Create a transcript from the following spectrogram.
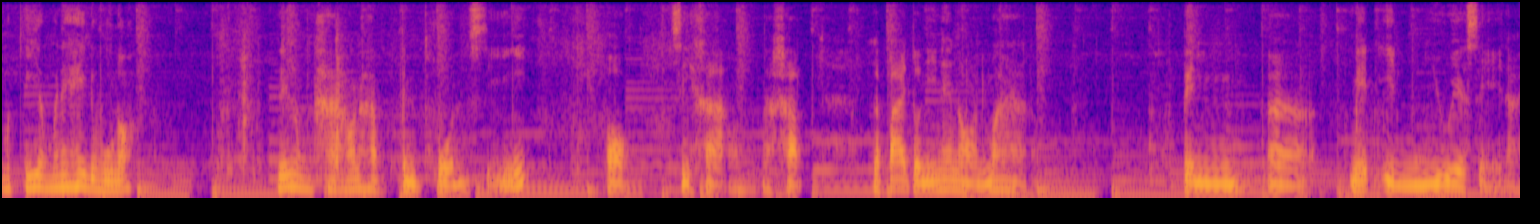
เมื่อกี้ยังไม่ได้ให้ดูเนาะลิ้นรองเท้านะครับเป็นโทนสีออกสีขาวนะครับ และป้ายตัวนี้แน่นอนว่า เป็นเอ่อ made in USA นะ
